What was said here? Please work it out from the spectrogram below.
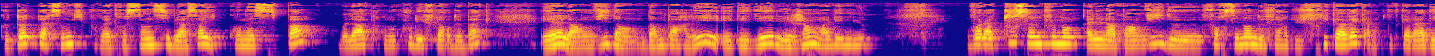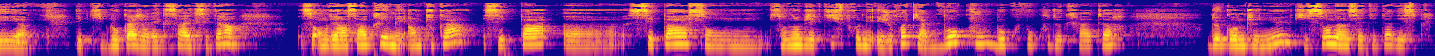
que d'autres personnes qui pourraient être sensibles à ça, ils connaissent pas, là pour le coup, les fleurs de bac, et elle, a envie d'en parler et d'aider les gens à aller mieux. Voilà, tout simplement, elle n'a pas envie de forcément de faire du fric avec. Alors peut-être qu'elle a des, euh, des petits blocages avec ça, etc. On verra ça après, mais en tout cas, c'est pas euh, pas son son objectif premier. Et je crois qu'il y a beaucoup beaucoup beaucoup de créateurs de contenu qui sont dans cet état d'esprit.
